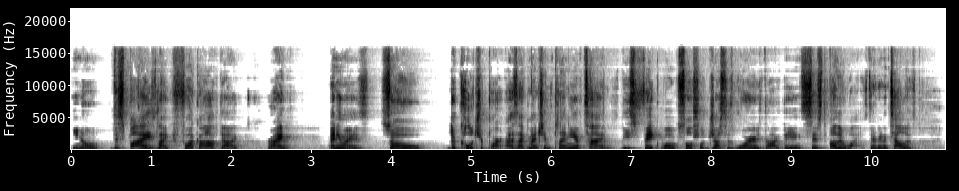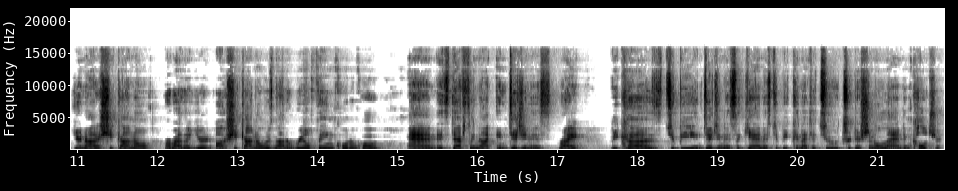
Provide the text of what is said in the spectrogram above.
you know, despise. Like, fuck off, dog. Right? Anyways, so the culture part, as I've mentioned plenty of times, these fake woke social justice warriors, dog, they insist otherwise. They're going to tell us you're not a Chicano, or rather, you're, a Chicano is not a real thing, quote unquote. And it's definitely not indigenous, right? because to be indigenous again is to be connected to traditional land and culture.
